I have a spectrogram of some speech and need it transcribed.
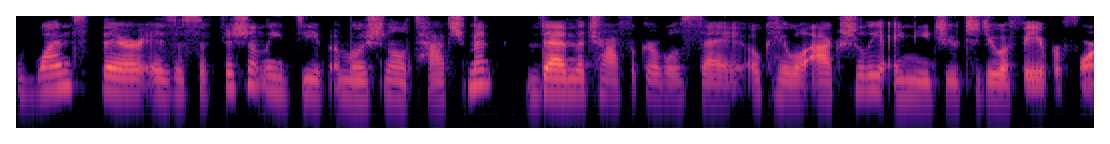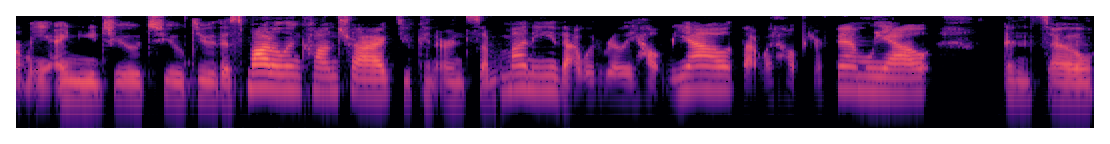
once there is a sufficiently deep emotional attachment, then the trafficker will say, okay, well, actually, I need you to do a favor for me. I need you to do this modeling contract. You can earn some money. That would really help me out. That would help your family out. And so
